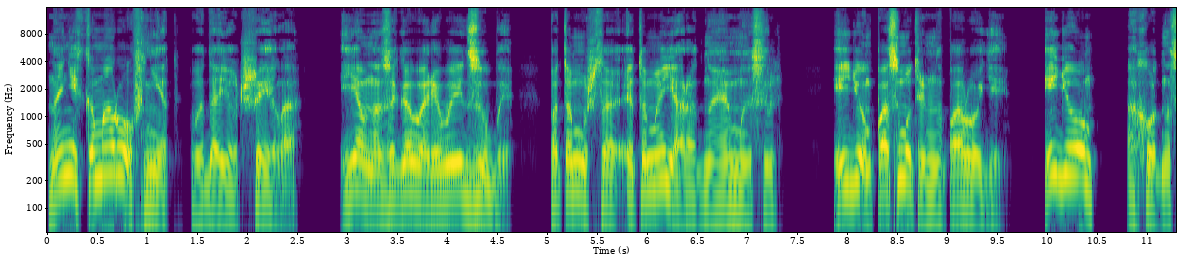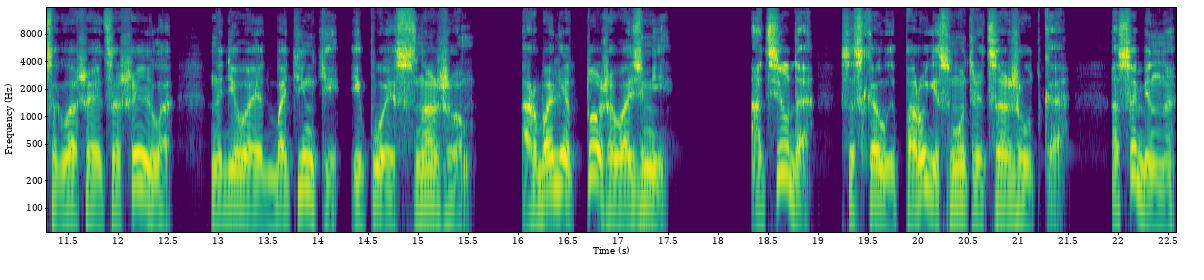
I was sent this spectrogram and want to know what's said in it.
На них комаров нет, выдает Шейла. Явно заговаривает зубы, потому что это моя родная мысль. Идем посмотрим на пороги. Идем, охотно соглашается Шейла, надевает ботинки и пояс с ножом. Арбалет тоже возьми. Отсюда, со скалы, пороги смотрятся жутко, особенно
